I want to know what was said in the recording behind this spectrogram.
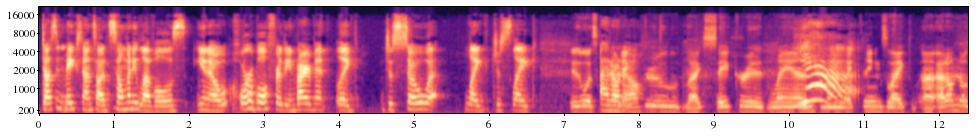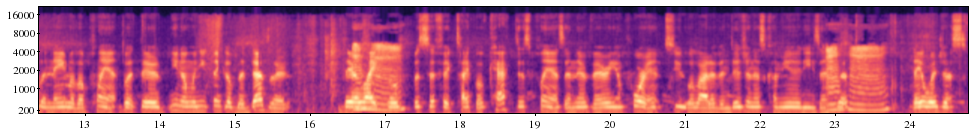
doesn't make sense on so many levels, you know, horrible for the environment, like just so like just like it was I don't know through like sacred land, yeah. and, like things like uh, I don't know the name of the plant, but they're you know when you think of the desert, they're mm-hmm. like those mm-hmm. specific type of cactus plants, and they're very important to a lot of indigenous communities, and mm-hmm. just, they were just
